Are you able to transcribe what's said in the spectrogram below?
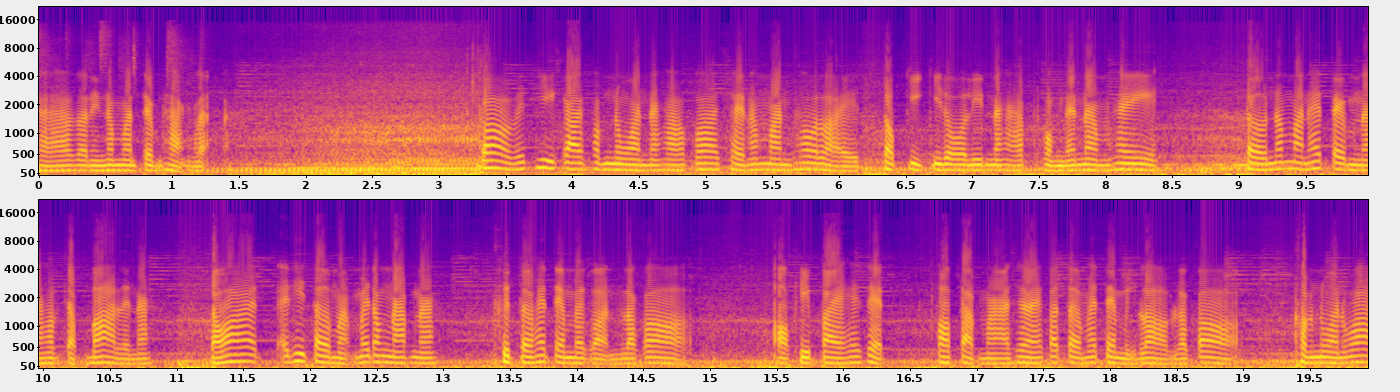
ครับตอนนี้น้ำมันเต็มถังละก็วิธีการคำนวณนะครับ ว่าใช้น้ำมันเท่าไหร่ตกกี่กิโลลิตรนะครับ ผมแนะนำให้เติมน้ำมันให้เต็มนะครับจากบ้านเลยนะ แต่ว่าไอ้ที่เติมอะไม่ต้องนับนะ คือเติมให้เต็มไปก่อน แล้วก็ออกทริปไปให้เสร็จ พอกลับมาใช่ไหมก็เติมให้เต็มอีกรอบ แล้วก็ คำนวณว่า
